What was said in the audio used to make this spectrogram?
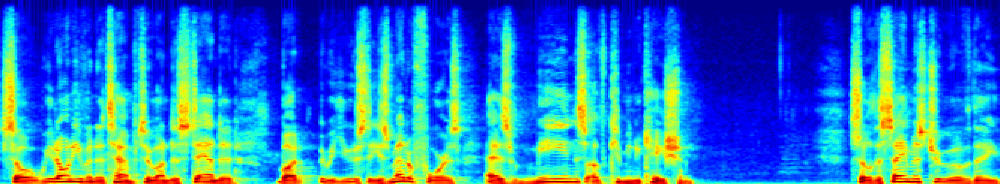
So we don't even attempt to understand it, but we use these metaphors as means of communication. So the same is true of the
